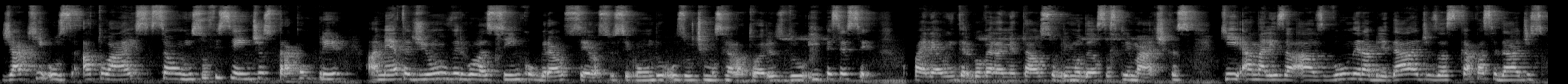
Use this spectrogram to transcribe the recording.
já que os atuais são insuficientes para cumprir a meta de 1,5 graus Celsius, segundo os últimos relatórios do IPCC, o painel intergovernamental sobre mudanças climáticas, que analisa as vulnerabilidades, as capacidades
